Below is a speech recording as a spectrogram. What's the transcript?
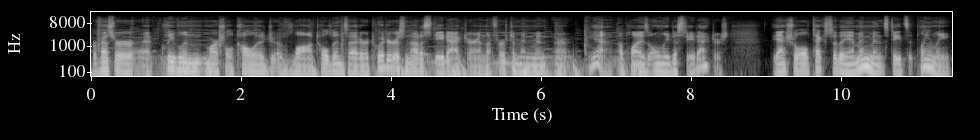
professor at Cleveland Marshall College of Law, told Insider Twitter is not a state actor, and the First Amendment, or, yeah, applies only to state actors. The actual text of the amendment states it plainly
